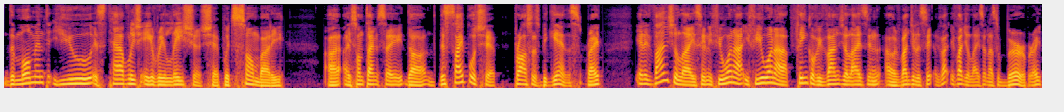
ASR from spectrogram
The moment you establish a relationship with somebody, I I sometimes say the discipleship process begins, right? And evangelizing, if you wanna, if you wanna think of evangelizing or evangelizing, evangelizing as a verb, right?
